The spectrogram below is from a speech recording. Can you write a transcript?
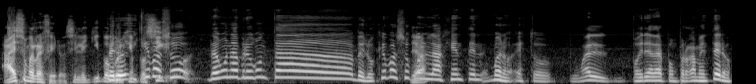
a eso me refiero. Si el equipo, Pero, por ¿y ejemplo, qué sigue- pasó? Hago una pregunta, Belu. ¿Qué pasó Ya. con la gente? Bueno, esto igual podría dar para un programa entero.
